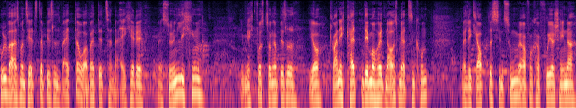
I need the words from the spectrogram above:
Cool war es, wenn ihr jetzt ein bisschen weiterarbeitet an eure persönlichen ich möchte fast sagen, ein bisschen ja, Kleinigkeiten, die man halt ausmerzen kann, weil ich glaube, dass es in Summe einfach ein voll schöner,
